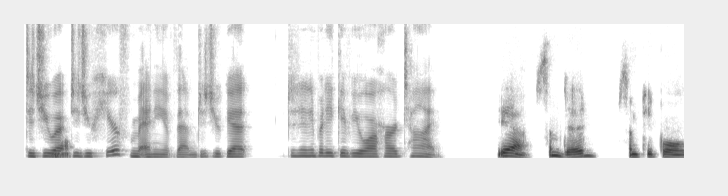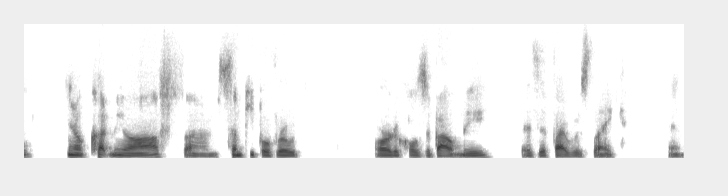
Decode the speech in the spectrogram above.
Did you uh, no. uh, did you hear from any of them? Did you get did anybody give you a hard time? Yeah, some did. Some people, you know, cut me off. Um, some people wrote articles about me as if I was like, and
